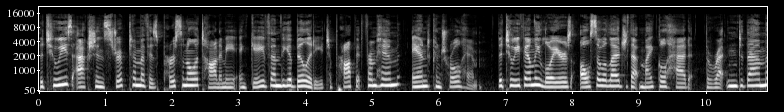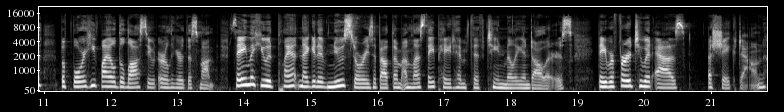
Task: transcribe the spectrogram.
the Tuohy's actions stripped him of his personal autonomy and gave them the ability to profit from him and control him. The Tuohy family lawyers also allege that Michael had threatened them before he filed the lawsuit earlier this month, saying that he would plant negative news stories about them unless they paid him $15 million. They referred to it as a shakedown.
